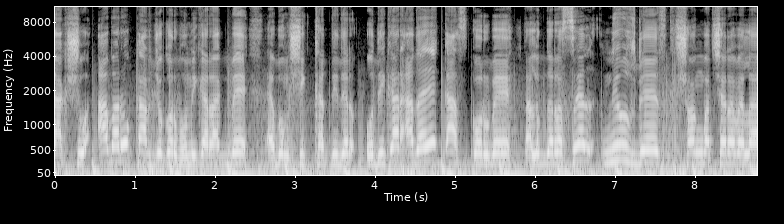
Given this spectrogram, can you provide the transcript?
ডাকসু আবারও কার্যকর ভূমিকা রাখবে এবং শিক্ষার্থীদের অধিকার আদায়ে কাজ করবে। তালুকদার রাসেল, নিউজ ডেস্ক, সংবাদ সেরাবেলা।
